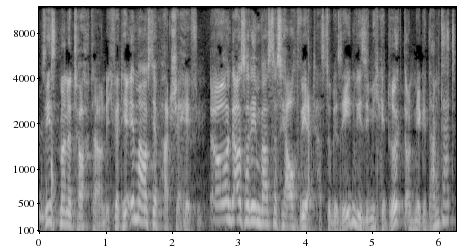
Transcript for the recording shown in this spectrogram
Sie ist meine Tochter und ich werde ihr immer aus der Patsche helfen. Und außerdem war es das ja auch wert. Hast du gesehen, wie sie mich gedrückt und mir gedankt hat?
